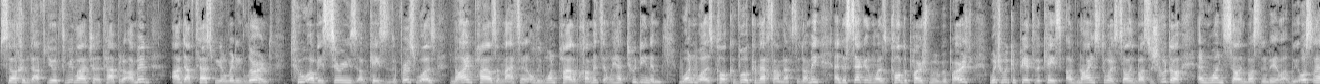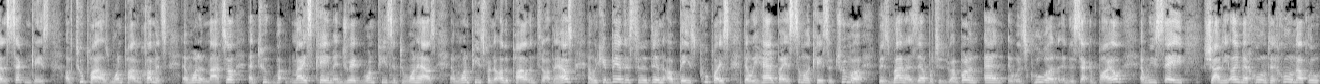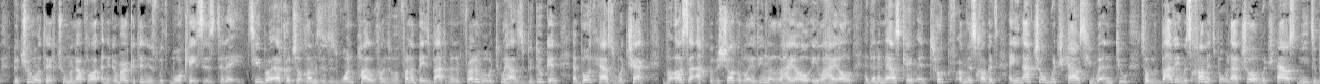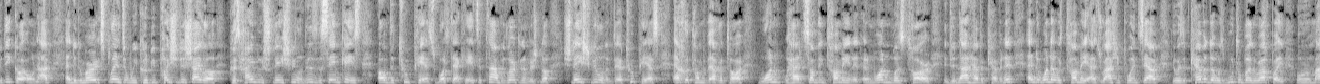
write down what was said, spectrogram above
Psachim Daf Yud, three lines on the top of the Amid. On Daf Test, we already learned two of a series of cases. The first was nine piles of matzah and only one pile of chametz, and we had two dinim. One was called kavua kamechsal mechsadami, and the second was called the parish muruba parish, which we compared to the case of nine stores selling basa shchuta and one selling basa nevela. We also had a second case of two piles, one pile of chametz and one of matzah, and two mice came and dragged one piece into one house and one piece from the other pile into the other house, and we compared this to the din of beis kupais that we had by a similar case of truma bisman hazeh, which is rabban and it was Kulan in the second pile, and we say Shani Naflu, Nafla, and the Gemara continues with more cases today. Tzibur Echad Shal this is one pile of Chametz with front of base Batam, and in front of it were two houses, Bedukin, and both houses were checked. And then a mouse came and took from this Chametz, and you're not sure which house he went into. So the body was Chametz, but we're not sure which house needs a Bedika or not. And the Gemara explains that we could be Paisha Shaila, because Hainu Shnei Shvilin. This is the same case of the two pairs. What's that case? It's time we learned in the Mishnah, Shnei Shvilin, if there are two pairs, Echad Tam Echad Tar, one had something tummy in it and one was tar, it did not have a kevinit, and the one that was tummy, as Rashi points out, there was a kevin that was mutal by the rachbay, um,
